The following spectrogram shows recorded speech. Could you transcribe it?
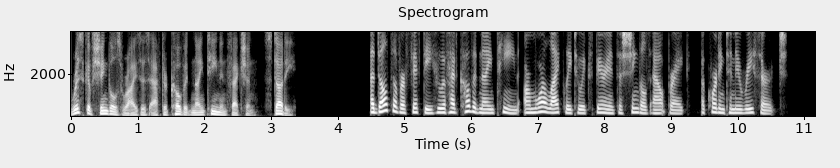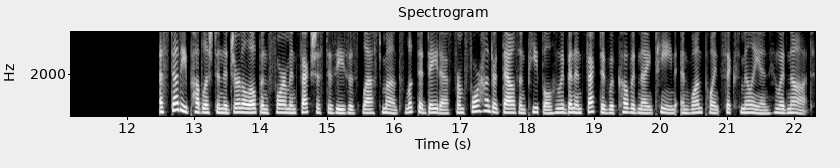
Risk of shingles rises after COVID 19 infection. Study. Adults over 50 who have had COVID 19 are more likely to experience a shingles outbreak, according to new research. A study published in the journal Open Forum Infectious Diseases last month looked at data from 400,000 people who had been infected with COVID 19 and 1.6 million who had not.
